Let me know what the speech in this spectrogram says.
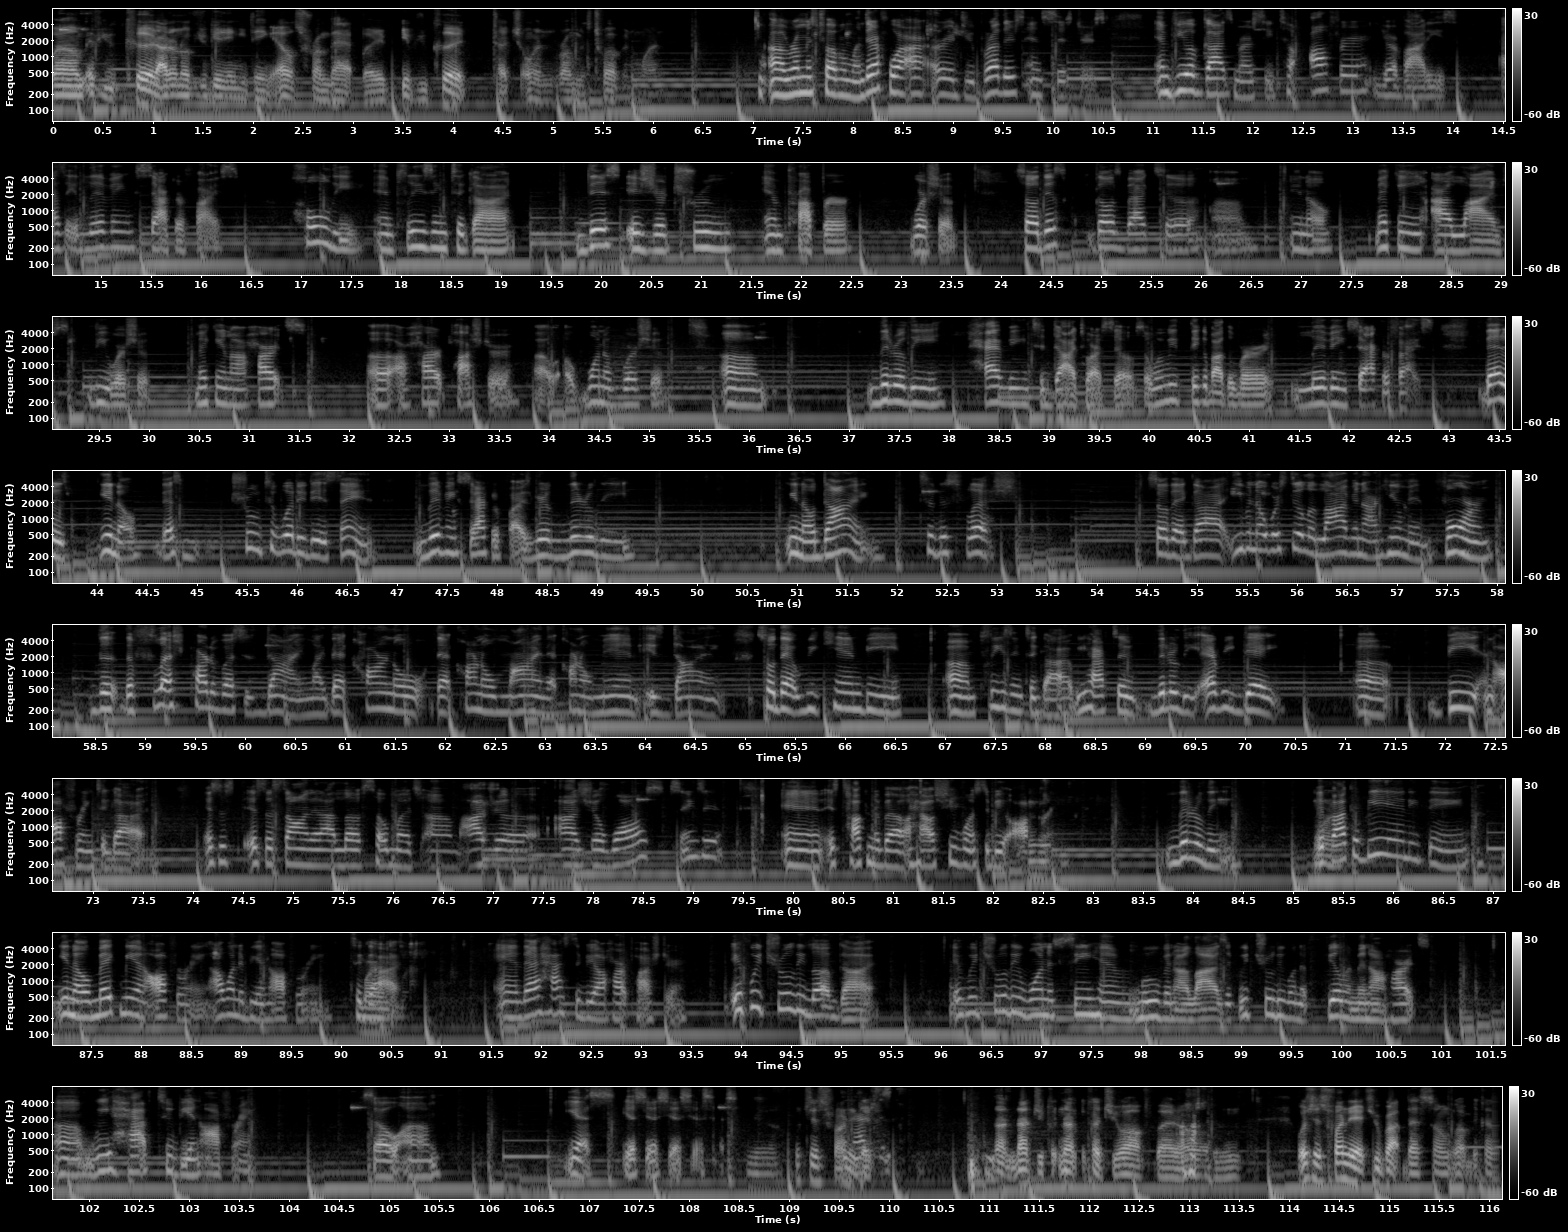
Um, if you could, I don't know if you get anything else from that, but if, if you could touch on Romans 12 and 1. Uh, Romans 12 and 1. Therefore, I urge you, brothers and sisters, in view of God's mercy, to offer your bodies as a living sacrifice, holy and pleasing to God. This is your true and proper worship. So this goes back to, um, you know, making our lives be worship, making our hearts, uh, our heart posture, uh, one of worship. Um, literally having to die to ourselves. So when we think about the word living sacrifice, that is, you know, that's true to what it is saying. Living sacrifice. We're literally you know, dying to this flesh. So that God, even though we're still alive in our human form, the the flesh part of us is dying. Like that carnal that carnal mind that carnal man is dying so that we can be um, pleasing to god. We have to literally every day uh, be an offering to god. It's a, it's a song that i love so much. Um aja aja walls sings it. And it's talking about how she wants to be offering. Literally, right. if I could be anything, you know, make me an offering. I want to be an offering to right. God. And that has to be our heart posture. If we truly love God, if we truly want to see Him move in our lives, if we truly want to feel Him in our hearts, um, we have to be an offering. So, um, Yes, yes, yes, yes, yes, yes. Yeah, which is funny just... not not to not to cut you off, but uh-huh. Which is funny that you brought that song up because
